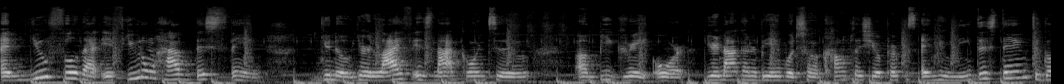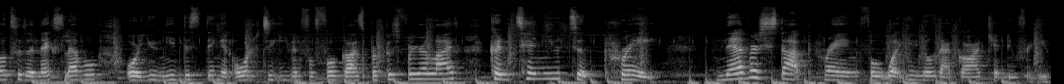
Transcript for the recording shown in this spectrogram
and you feel that if you don't have this thing, you know, your life is not going to um, be great or you're not going to be able to accomplish your purpose and you need this thing to go to the next level or you need this thing in order to even fulfill God's purpose for your life, continue to pray. Never stop praying for what you know that God can do for you.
